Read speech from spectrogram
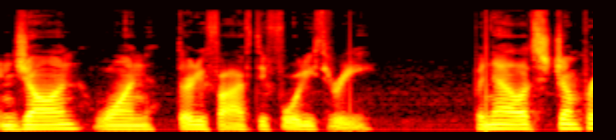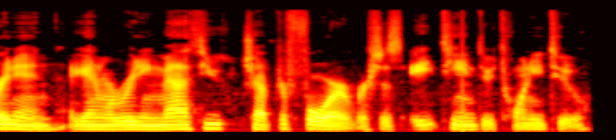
and John 1 35 to 43. But now let's jump right in. Again, we're reading Matthew chapter 4, verses 18 through 22.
